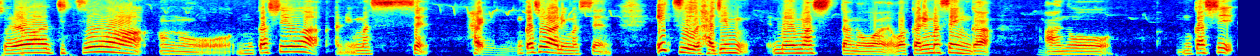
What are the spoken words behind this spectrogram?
それは実は、あの、昔はありません。はい。昔はありません。いつ始めましたのはわかりませんが、あの、昔、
